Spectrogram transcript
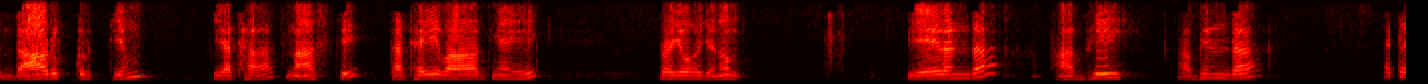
दारुकृत्यं यथा नास्ति तथैवाज्ञैः प्रयोजनम्। एरण्ड अभि अभिण्ड। अत्र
